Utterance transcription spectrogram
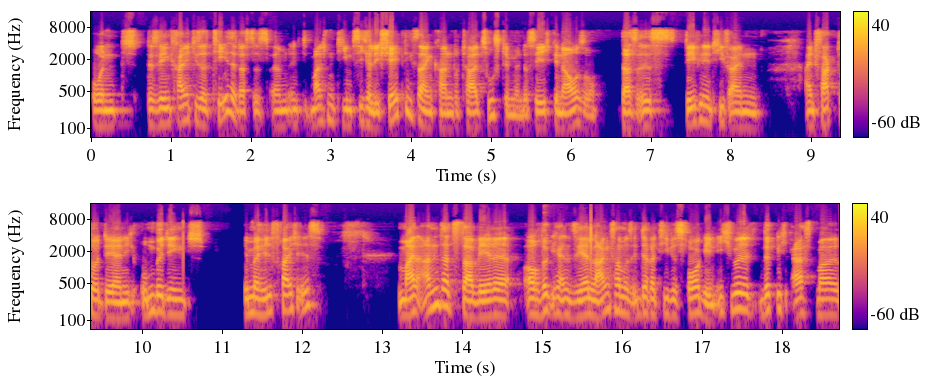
Und deswegen kann ich dieser These, dass das ähm, in manchen Teams sicherlich schädlich sein kann, total zustimmen. Das sehe ich genauso. Das ist definitiv ein, ein Faktor, der nicht unbedingt immer hilfreich ist mein Ansatz da wäre auch wirklich ein sehr langsames, iteratives Vorgehen. Ich würde wirklich erstmal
